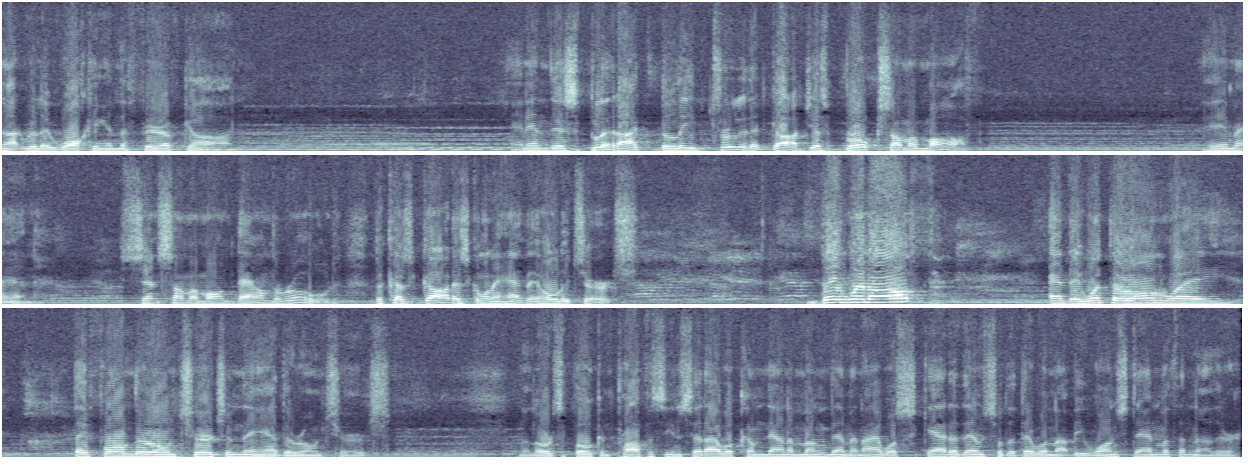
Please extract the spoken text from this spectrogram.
not really walking in the fear of God. And in this split, I believe truly that God just broke some of them off. Amen. Sent some of them on down the road because God is going to have a holy church. They went off and they went their own way. They formed their own church and they had their own church. The Lord spoke in prophecy and said, I will come down among them and I will scatter them so that there will not be one stand with another.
